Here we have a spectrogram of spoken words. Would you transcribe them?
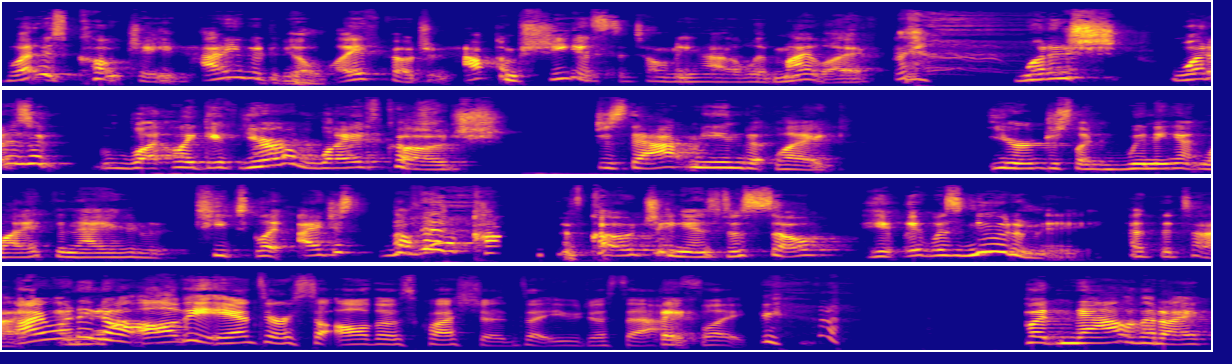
what is coaching? How do you get to be a life coach? And how come she gets to tell me how to live my life? what is sh- what is it what like if you're a life coach, does that mean that like you're just like winning at life and now you're going to teach like I just the whole concept of coaching is just so it, it was new to me at the time. I want to know all the answers to all those questions that you just asked. Right. Like but now that I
